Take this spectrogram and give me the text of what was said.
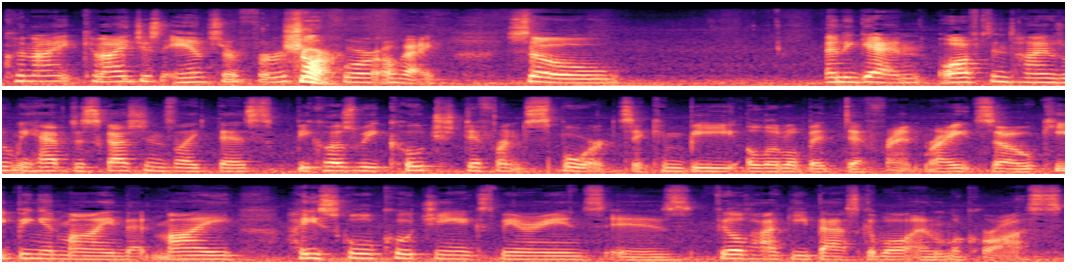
Can I? Can I just answer first? Sure. Before, okay. So, and again, oftentimes when we have discussions like this, because we coach different sports, it can be a little bit different, right? So, keeping in mind that my high school coaching experience is field hockey, basketball, and lacrosse.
